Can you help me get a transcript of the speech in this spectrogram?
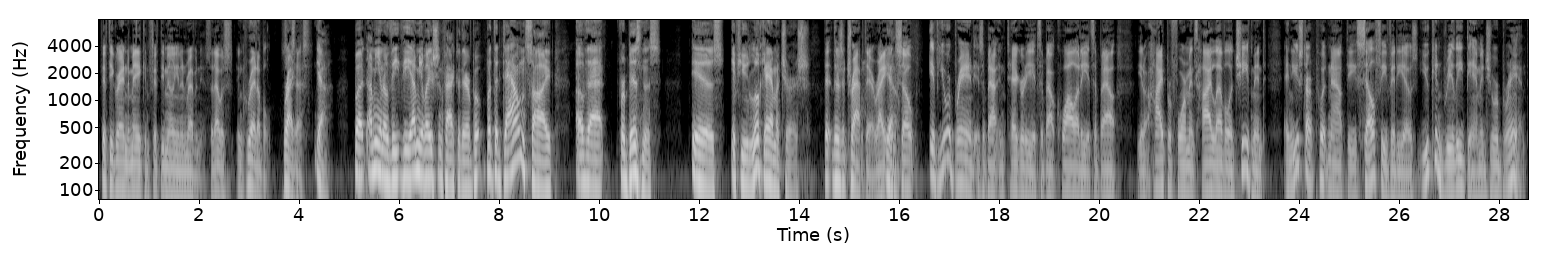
fifty grand to make and fifty million in revenue. So that was incredible success. Right. Yeah. But I mean, you know, the the emulation factor there. But but the downside of that for business is if you look amateurish. There's a trap there, right? Yeah. And so if your brand is about integrity, it's about quality, it's about you know high performance, high level achievement, and you start putting out these selfie videos, you can really damage your brand.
